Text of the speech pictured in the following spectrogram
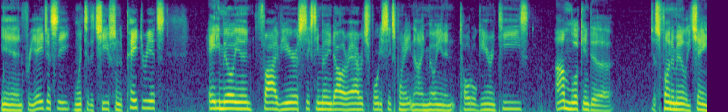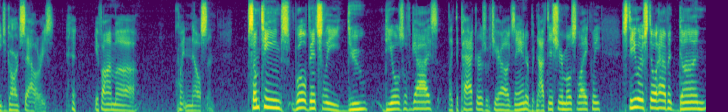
in free agency, went to the Chiefs from the Patriots. 80 million, five years, 60 million dollar average, 46.89 million in total guarantees. I'm looking to just fundamentally change guard salaries if I'm uh, Quenton Nelson. Some teams will eventually do deals with guys like the Packers with Jaire Alexander, but not this year most likely. Steelers still haven't done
